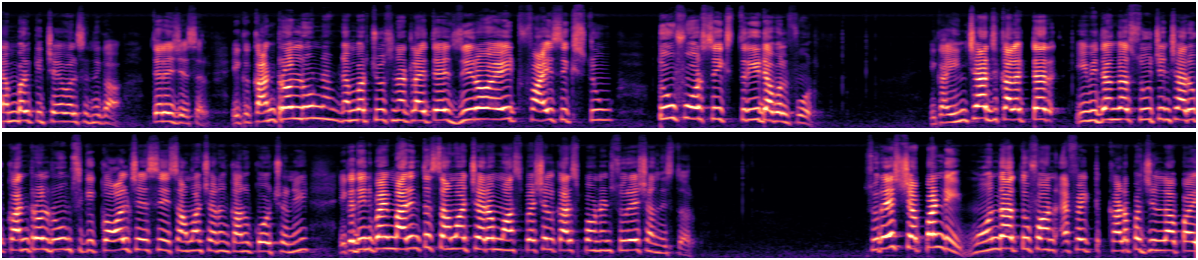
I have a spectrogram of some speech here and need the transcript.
నెంబర్కి చేయవలసిందిగా తెలియజేశారు. ఇక కంట్రోల్ రూమ్ నెంబర్ చూసినట్లయితే zero eight five six two two four six three double four ఇక ఇన్ఛార్జ్ కలెక్టర్ ఈ విధంగా సూచించారు. కంట్రోల్ రూమ్స్కి కాల్ చేసి సమాచారం కనుక్కోవచ్చని. ఇక దీనిపై మరింత సమాచారం మా స్పెషల్ కరెస్పాండెంట్ సురేష్ అందిస్తారు. సురేష్ చెప్పండి మోందా తుఫాన్ ఎఫెక్ట్ కడప జిల్లాపై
